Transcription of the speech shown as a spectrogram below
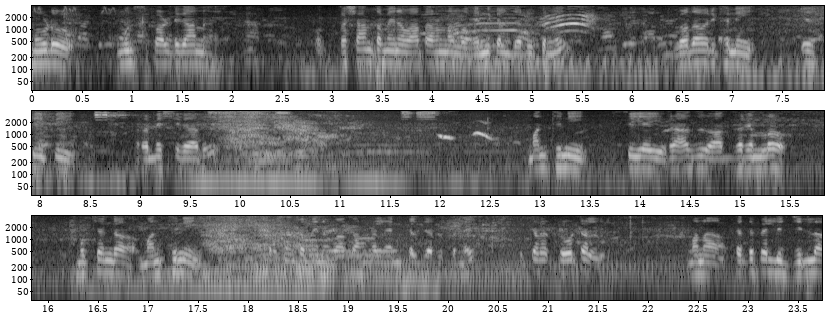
మూడు మున్సిపాలిటీగాను ప్రశాంతమైన వాతావరణంలో ఎన్నికలు జరుగుతున్నాయి. గోదావరి ఖని ఏసీపీ రమేష్ గారు మంత్రిని సిఐ రాజు ఆధ్వర్యంలో ముఖ్యంగా మంత్రిని ప్రశాంతమైన వాతావరణంలో ఎన్నికలు జరుగుతున్నాయి. ఇక్కడ టోటల్ మన పెద్దపల్లి జిల్లా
